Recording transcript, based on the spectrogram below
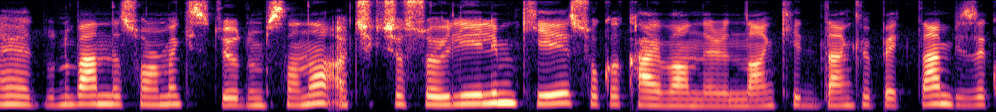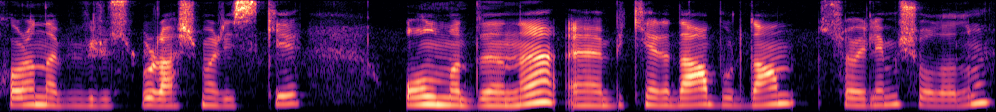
Evet bunu ben de sormak istiyordum sana. Açıkça söyleyelim ki sokak hayvanlarından, kediden, köpekten bize koronavirüs bulaşma riski olmadığını e, bir kere daha buradan söylemiş olalım.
